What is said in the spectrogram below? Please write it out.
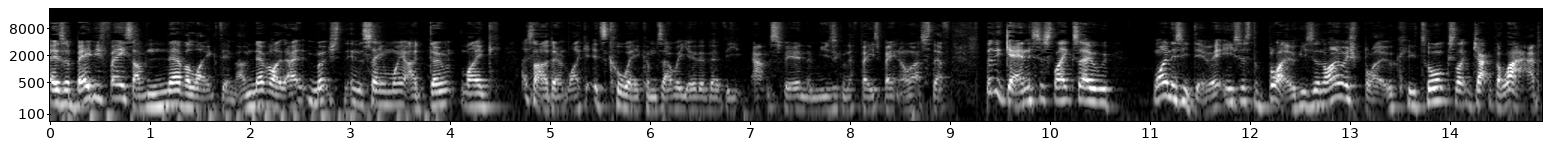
As a babyface, I've never liked him. I've never liked I, much in the same way. I don't like. It's not I don't like it. It's cool when it comes out with you know, the, the atmosphere and the music and the face paint and all that stuff. But again, it's just like so. Why does he do it? He's just a bloke. He's an Irish bloke who talks like Jack the Lad,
